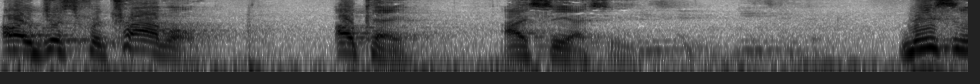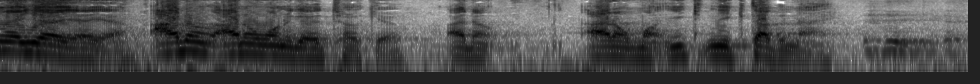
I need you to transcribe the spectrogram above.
oh, just for travel. Okay, I see. I see. Recently, yeah, yeah, yeah. I don't. I don't want to go to Tokyo. I don't. I don't want. Nikitakunai.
